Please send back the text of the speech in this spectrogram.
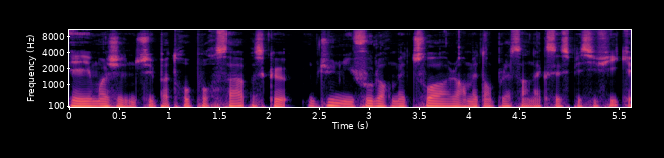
Et moi, je ne suis pas trop pour ça parce que d'une, il faut leur mettre soit leur mettre en place un accès spécifique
